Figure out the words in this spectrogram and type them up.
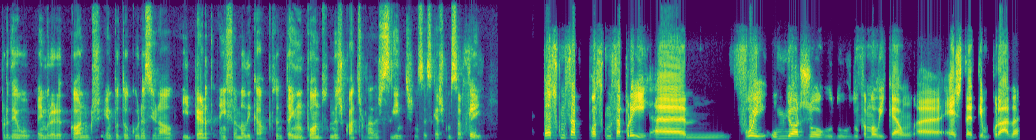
perdeu em Moreira de Cónegos, empatou com o Nacional e perde em Famalicão. Portanto, tem um ponto nas quatro jornadas seguintes. Não sei se queres começar por Sim. aí. Posso começar, posso começar por aí. Um, foi o melhor jogo do, do Famalicão uh, esta temporada.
